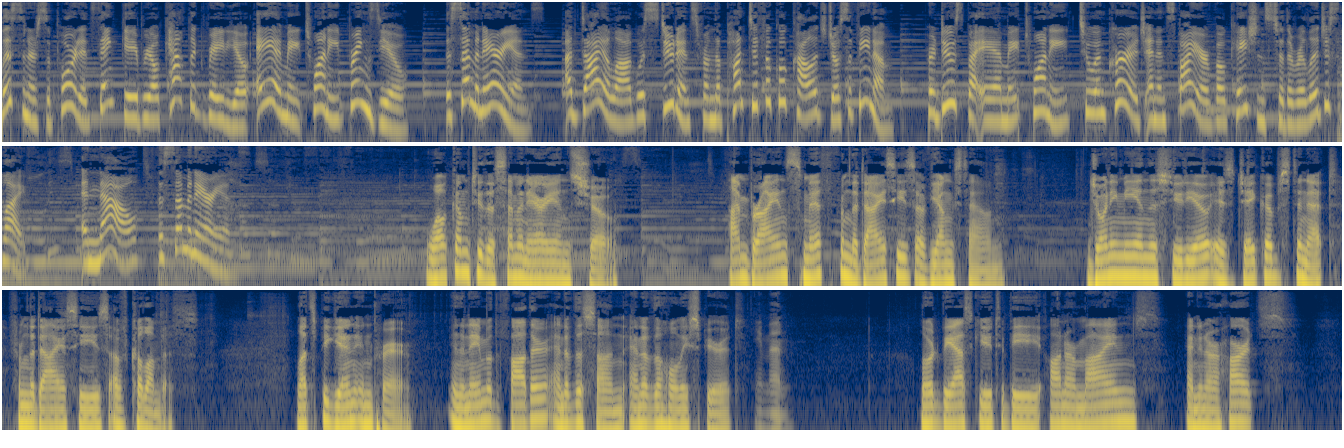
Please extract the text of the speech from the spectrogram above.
Listener supported St. Gabriel Catholic Radio AM 820 brings you The Seminarians, a dialogue with students from the Pontifical College Josephinum, produced by AM 820 to encourage and inspire vocations to the religious life. And now, The Seminarians. Welcome to the Seminarians Show. I'm Brian Smith from the Diocese of Youngstown. Joining me in the studio is Jacob Stinnett from the Diocese of Columbus. Let's begin in prayer. In the name of the Father, and of the Son, and of the Holy Spirit. Amen. Lord, we ask you to be on our minds and in our hearts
